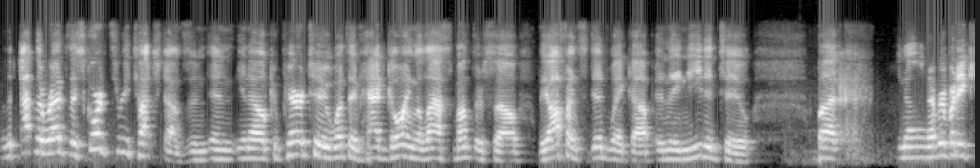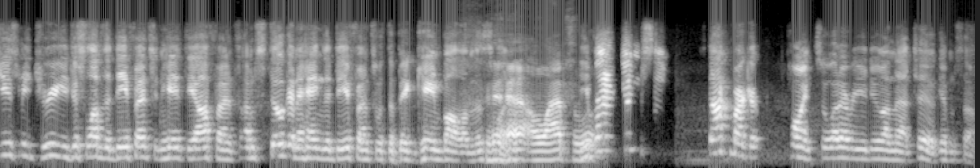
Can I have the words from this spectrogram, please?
They got in the Reds. They scored three touchdowns, and, and you know, compared to what they've had going the last month or so, the offense did wake up, and they needed to. But you know, and everybody accused me, Drew, you just love the defense and you hate the offense. I'm still going to hang the defense with the big game ball on this one. Yeah, oh, absolutely. You better give him some stock market points or whatever you do on that too. Give him some.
